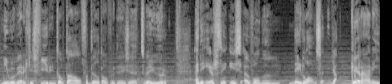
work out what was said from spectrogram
nieuwe werkjes. Vier in totaal, verdeeld over deze twee uur. En de eerste is van een Nederlandse. Ja, Kerani.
